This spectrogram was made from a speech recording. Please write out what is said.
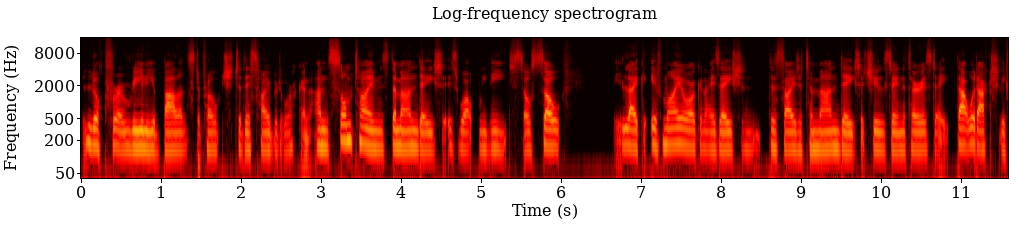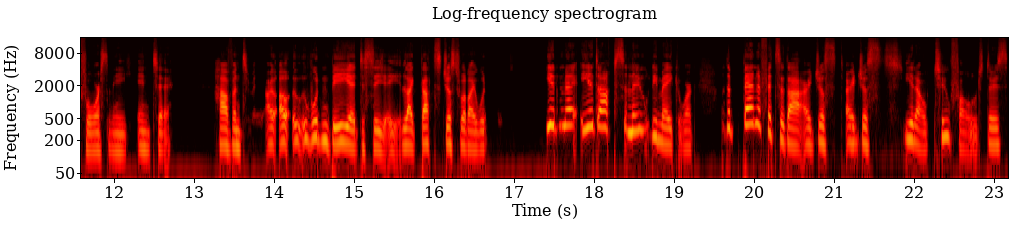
look for a really balanced approach to this hybrid working. And sometimes the mandate is what we need. So so like if my organization decided to mandate a Tuesday and a Thursday, that would actually force me into having to. I, I, it wouldn't be a decision. Like that's just what I would. You'd make, you'd absolutely make it work. The benefits of that are just are just you know twofold. There's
